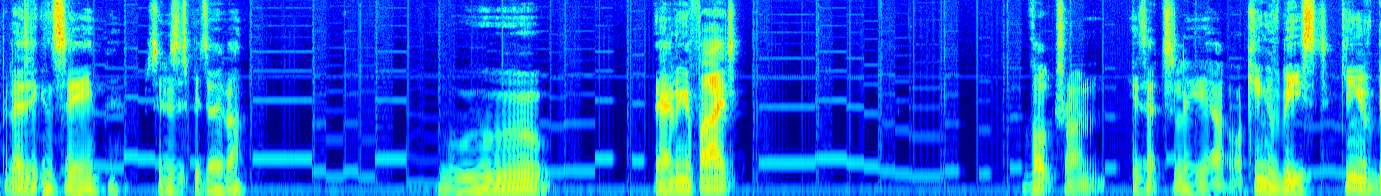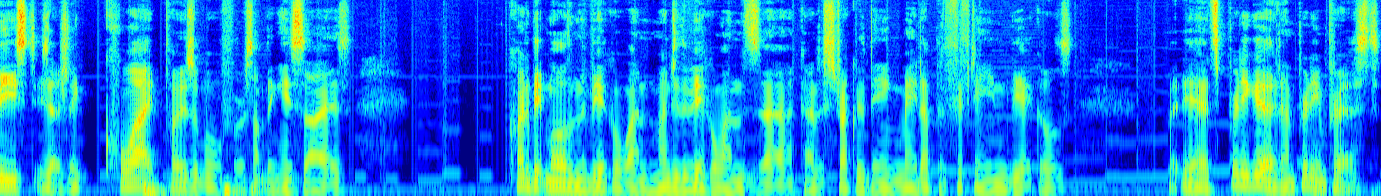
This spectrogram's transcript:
But as you can see, as soon as this bit's over, Ooh. They're having a fight. Voltron is actually, uh, or King of Beast. King of Beast is actually quite posable for something his size. Quite a bit more than the vehicle one. Mind you, the vehicle one's uh, kind of struck with being made up of 15 vehicles. But yeah, it's pretty good. I'm pretty impressed.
